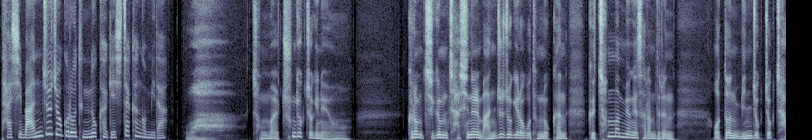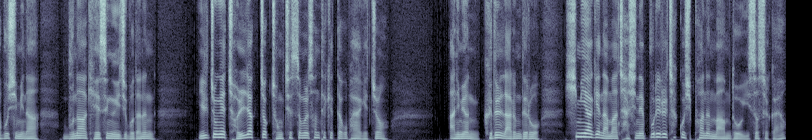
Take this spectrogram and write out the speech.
다시 만주족으로 등록하기 시작한 겁니다. 와, 정말 충격적이네요. 그럼 지금 자신을 만주족이라고 등록한 그 천만 명의 사람들은 어떤 민족적 자부심이나 문화 계승 의지보다는 일종의 전략적 정체성을 선택했다고 봐야겠죠. 아니면 그들 나름대로 희미하게 남아 자신의 뿌리를 찾고 싶어 하는 마음도 있었을까요?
